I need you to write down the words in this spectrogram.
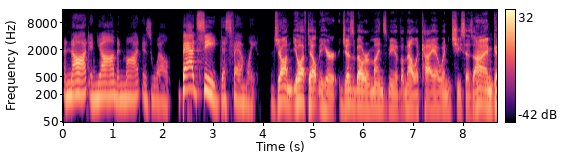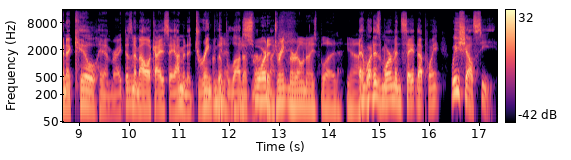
Anat and Yam and Mot as well. Bad seed, this family. John, you'll have to help me here. Jezebel reminds me of Amalickiah when she says, I'm going to kill him, right? Doesn't Amalickiah say, I'm going to drink I'm the gonna- blood he of swore Moroni? to drink Moroni's blood. Yeah. And what does Mormon say at that point? We shall see.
